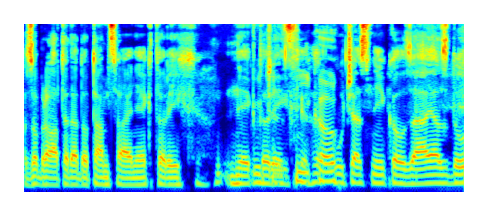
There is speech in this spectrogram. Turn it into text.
a zobrala teda do tanca aj niektorých, niektorých Účastníkov. účastníkov zájazdu.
